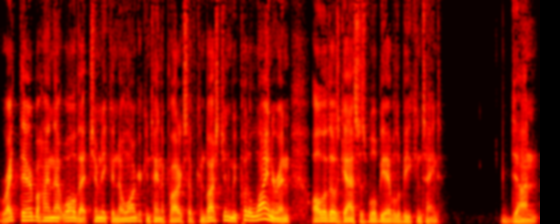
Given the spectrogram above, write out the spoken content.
Right there behind that wall, that chimney can no longer contain the products of combustion. We put a liner in, all of those gases will be able to be contained. Done.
